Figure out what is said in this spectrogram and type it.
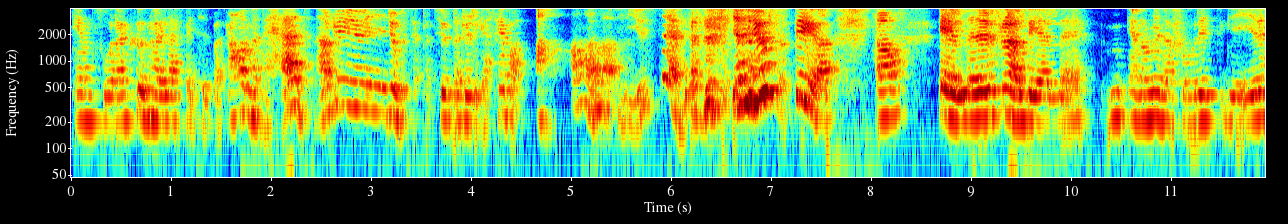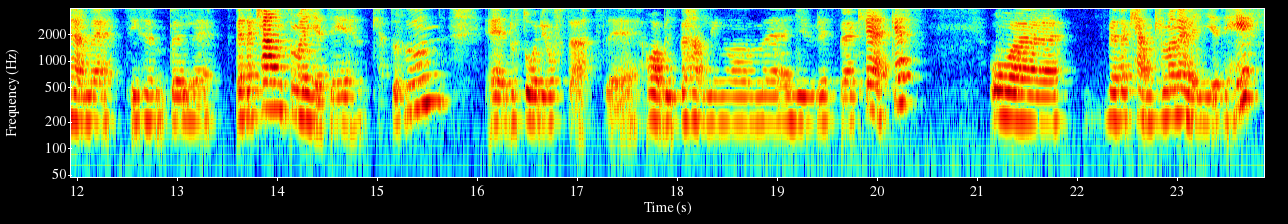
en sådan kund har ju lärt mig typ att ja men det här den har du ju i rumstemperatur när du reser. Jag bara aha, Just det! ja just det! Ja. Eller för all del eh, en av mina favoritgrejer det här med till exempel Metacam som man ger till katt och hund. Då står det ju ofta att avbryt behandling om djuret börjar kräkas. Och Metacam kan man även ge till häst.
